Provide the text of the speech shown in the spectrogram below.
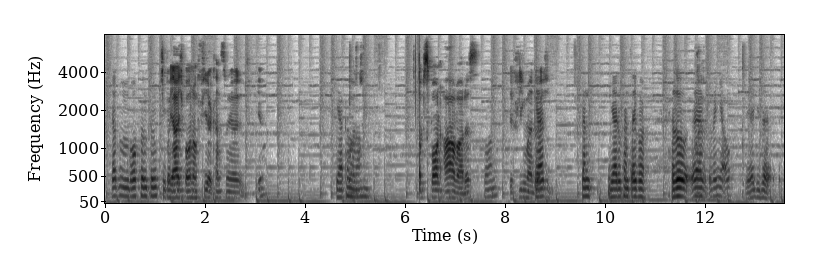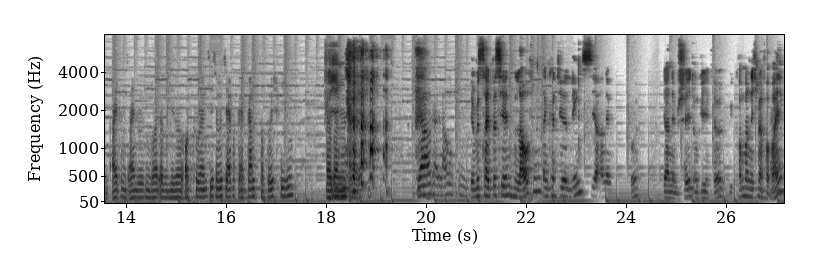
Ich glaube, man braucht 55. Ja, ich brauche noch 4. Kannst du mir hier? Ja, kann man machen. Ich glaube, Spawn A war das. Spawn? Wir fliegen mal durch. Ja, kann, ja du kannst einfach. Also, äh, wenn ihr auch äh, diese Items einlösen wollt, also diese Odd Currencies, dann müsst ihr einfach ganz noch durchfliegen. Dann, ja, oder laufen. Ihr müsst halt bis hier hinten laufen, dann könnt ihr links hier an dem hier an dem Schild irgendwie, wie kommt man nicht mehr vorbei?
